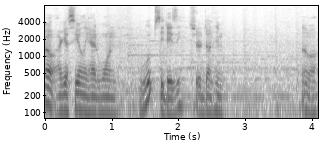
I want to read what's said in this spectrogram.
Oh, I guess he only had one. Whoopsie daisy. Should have done him. Oh well.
